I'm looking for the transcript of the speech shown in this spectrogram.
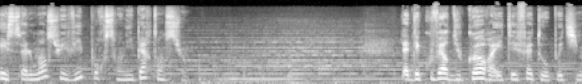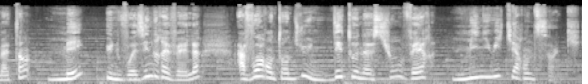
est seulement suivi pour son hypertension. La découverte du corps a été faite au petit matin, mais une voisine révèle avoir entendu une détonation vers minuit 45.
